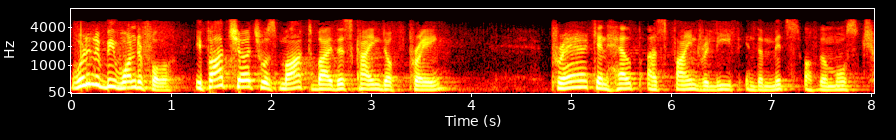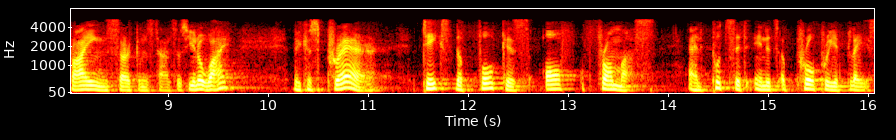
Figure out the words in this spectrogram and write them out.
wouldn't it be wonderful if our church was marked by this kind of praying? Prayer can help us find relief in the midst of the most trying circumstances. You know why? Because prayer takes the focus off from us and puts it in its appropriate place,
